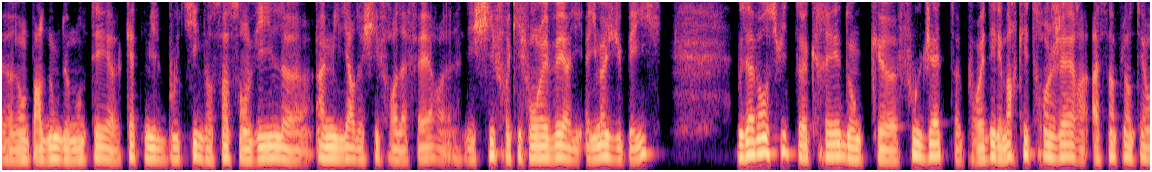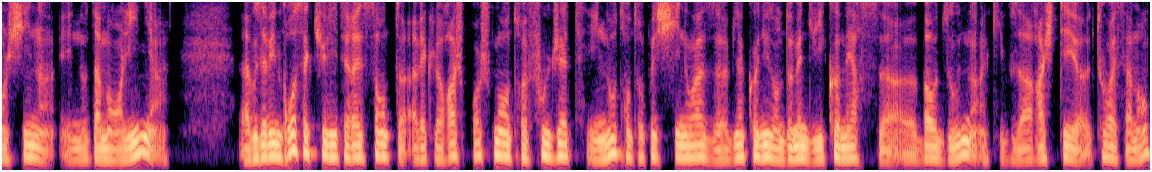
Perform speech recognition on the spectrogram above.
Euh, on parle donc de monter 4000 boutiques dans 500 villes, 1 milliard de chiffres d'affaires, des chiffres qui font rêver à l'image du pays. Vous avez ensuite créé donc Fulljet pour aider les marques étrangères à s'implanter en Chine et notamment en ligne. Vous avez une grosse actualité récente avec le rapprochement entre Fulljet et une autre entreprise chinoise bien connue dans le domaine du e-commerce, Baozun, qui vous a racheté tout récemment.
